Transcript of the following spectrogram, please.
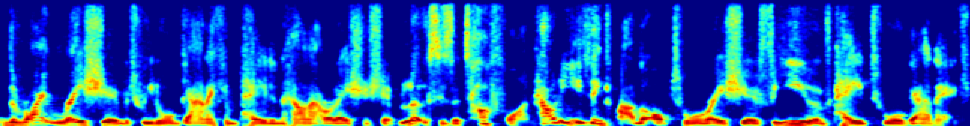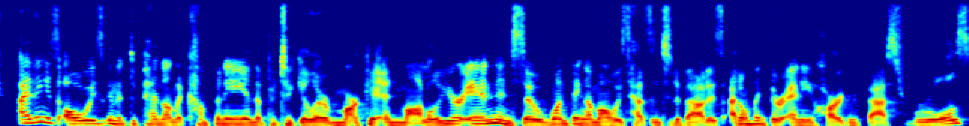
the right ratio between organic and paid and how that relationship looks is a tough one. How do you think about the optimal ratio for you of paid to organic? I think it's always going to depend on the company and the particular market and model you're in. And so, one thing I'm always hesitant about is I don't think there are any hard and fast rules,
